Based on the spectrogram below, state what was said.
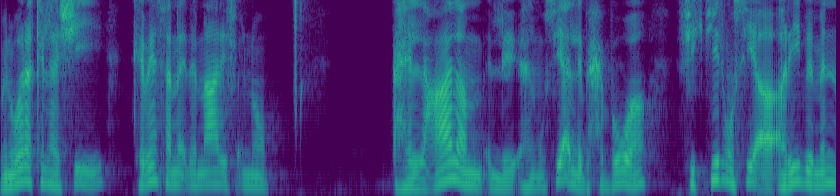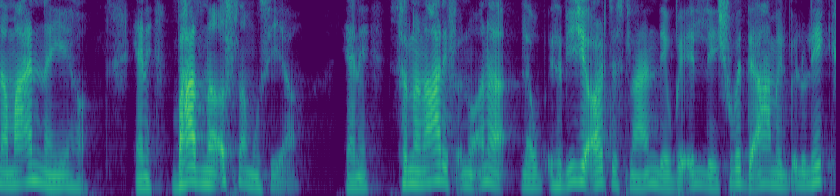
من ورا كل هالشيء كمان صرنا نقدر نعرف إنه هالعالم اللي هالموسيقى اللي بحبوها في كتير موسيقى قريبة منا ما عنا إياها. يعني بعد ناقصنا موسيقى. يعني صرنا نعرف إنه أنا لو إذا بيجي artist لعندي وبيقول لي شو بدي أعمل بقول له ليك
